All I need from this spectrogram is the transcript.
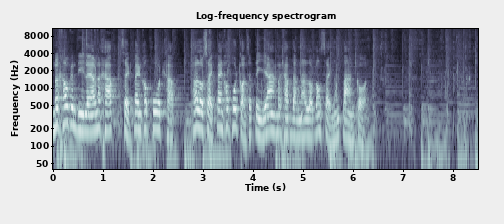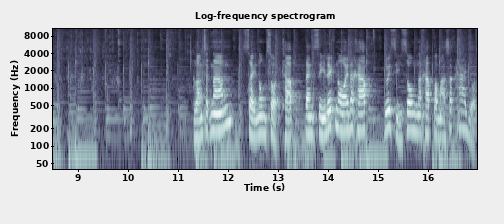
เมื่อเข้ากันดีแล้วนะครับ ใส่แป้งข้าวโพดครับ ถ้าเราใส่แป้งข้าวโพดก่อนจะตีย่างนะครับ ดังนั้นเราต้องใส่น้ำตาลก่อน หลังจากนั้นใส่นมสดครับ แต่งสีเล็กน้อยนะครับ ด้วยสีส้มนะครับ ประมาณสัก 5 หยด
